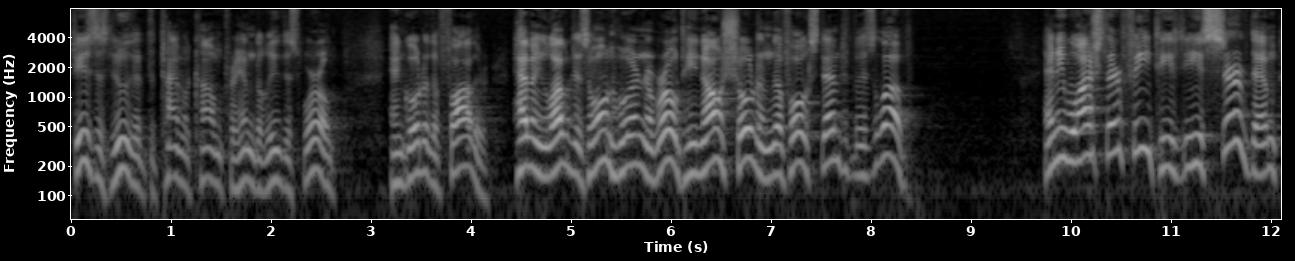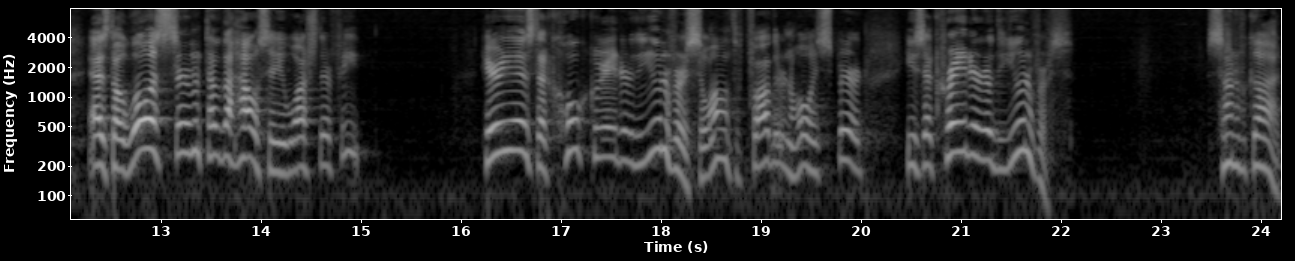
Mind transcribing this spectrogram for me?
Jesus knew that the time would come for him to leave this world and go to the Father. Having loved his own who are in the world, he now showed them the full extent of his love. And he washed their feet. He, he served them as the lowest servant of the house, and he washed their feet. Here he is, the co creator of the universe, along with the Father and the Holy Spirit. He's the creator of the universe. Son of God,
